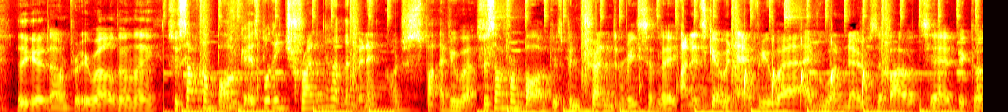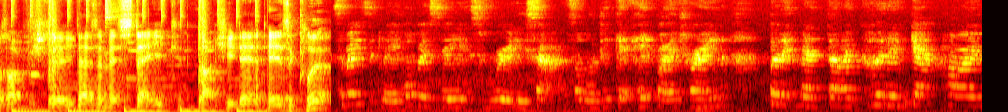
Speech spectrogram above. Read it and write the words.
they go down pretty well, don't they? So, Saffron Barker is bloody trending at the minute. I just spat everywhere. So, Saffron Barker's been trending recently and it's going everywhere. Everyone knows about it because, obviously, there's a mistake that she did. Here's a clip. So basically, obviously, it's really sad. Someone did get hit by a train, but it meant that I couldn't get home.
